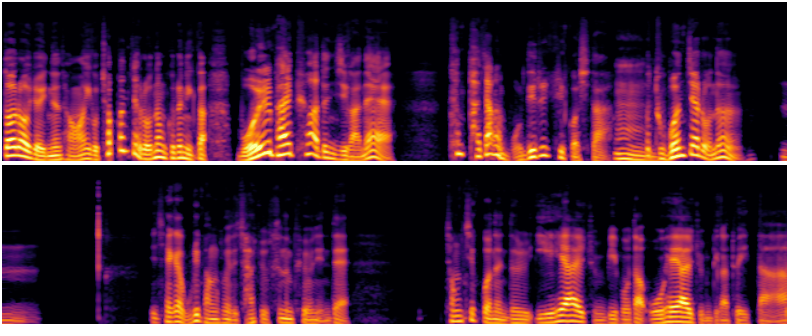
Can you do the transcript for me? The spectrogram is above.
떨어져 있는 상황이고 첫 번째로는 그러니까 뭘 발표하든지 간에 큰 파장을 못 일으킬 것이다. 음. 두 번째로는 음, 이 제가 우리 방송에서 자주 쓰는 표현인데 정치권은 늘 이해할 준비보다 오해할 준비가 돼 있다.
